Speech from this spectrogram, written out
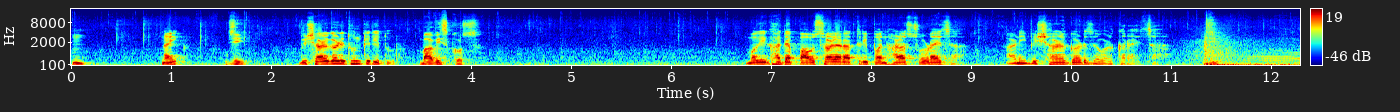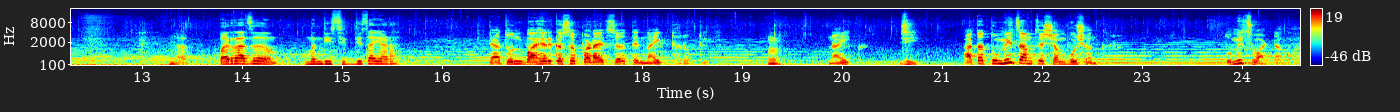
हम्म. नाईक? जी. विशाळगड इथून किती दूर? बावीस कोस. मग एखाद्या पावसाळ्या रात्री पन्हाळा सोडायचा आणि विशाळगड जवळ करायचा. पर राज मंदी सिद्धीचा याडा? त्यातून बाहेर कसं पडायचं ते नाईक ठरवतील. नाईक? जी. आता तुम्हीच आमचे शंभू शंकर. तुम्हीच वाट दाखवा.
